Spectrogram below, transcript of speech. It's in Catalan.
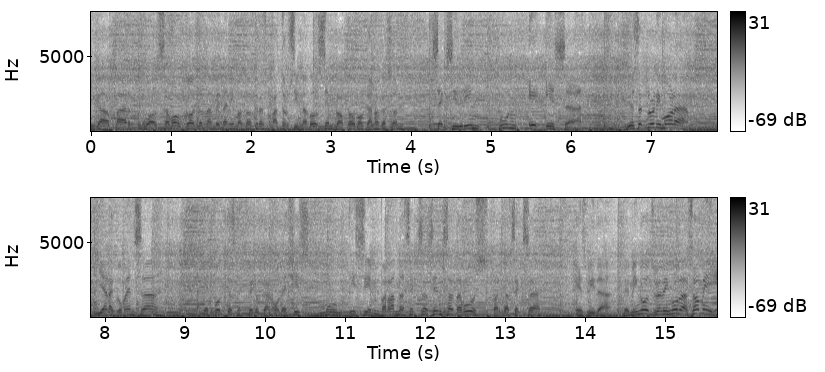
i que per qualsevol cosa també tenim els nostres patrocinadors sempre al peu del canó que són sexydream.es. Jo sóc l'Uri Mora i ara comença aquest podcast que espero que gaudeixis moltíssim parlant de sexe sense tabús perquè el sexe és vida. Benvinguts, benvingudes, som-hi!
